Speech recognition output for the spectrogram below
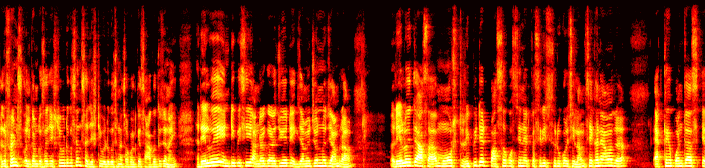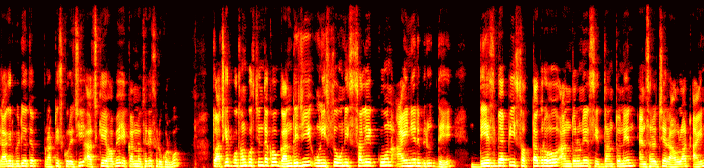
Hello friends welcome to suggestive education suggestive এডুকেশনে সকলকে স্বাগত জানাই। রেলওয়ে এনটিপিসি আন্ডার গ্রাজুয়েট এক্সামের জন্য যে আমরা রেলওয়েতে আসা মোস্ট রিপিটেড পাঁচশো কোশ্চেনের একটা সিরিজ শুরু করেছিলাম। সেখানে আমরা এক থেকে পঞ্চাশ এর আগের ভিডিওতে প্র্যাকটিস করেছি। আজকে হবে একান্ন থেকে শুরু করব। তো আজকের প্রথম কোশ্চেন দেখো, গান্ধীজি উনিশশো উনিশ সালে কোন আইনের বিরুদ্ধে দেশব্যাপী সত্যাগ্রহ আন্দোলনের সিদ্ধান্ত নেন। অ্যান্সার হচ্ছে রাওলাট আইন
